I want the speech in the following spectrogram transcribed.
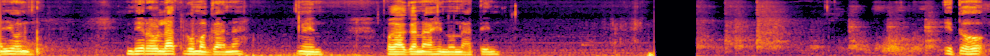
Ngayon, hindi raw lahat gumagana. Ngayon, pagaganahin nun natin. Ito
